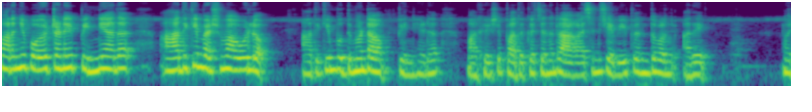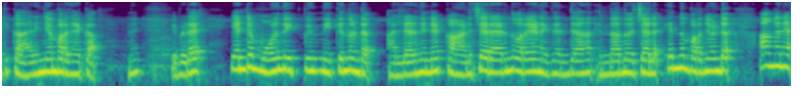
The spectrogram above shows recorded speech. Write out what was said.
പറഞ്ഞു പോയിട്ടുണ്ടെങ്കിൽ പിന്നെ അത് ആദിക്കും വിഷമാവുമല്ലോ. ആദിക്കും ബുദ്ധിമുട്ടാവും. പിന്നീട് മഹേഷ് പതുക്കെ ചെന്നിട്ട് ആകാശിന് ചെവി എന്ത് പറഞ്ഞു? അതെ ഒരു കാര്യം ഞാൻ പറഞ്ഞേക്കാം. ഇവിടെ എന്റെ മോൾ നിൽപ്പി നിൽക്കുന്നുണ്ട് അല്ലാതെ നിന്നെ കാണിച്ചു തരാമെന്ന് പറയാണ്. ഇത് എന്താ എന്താന്ന് വെച്ചാൽ എന്നും പറഞ്ഞുകൊണ്ട് അങ്ങനെ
